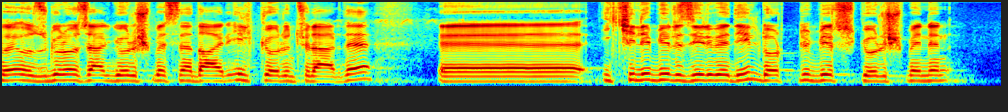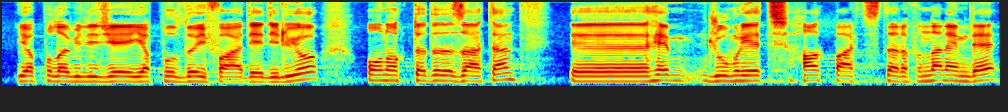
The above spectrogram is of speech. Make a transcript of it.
ve Özgür Özel görüşmesine dair ilk görüntülerde eee, ikili bir zirve değil, dörtlü bir görüşmenin yapılabileceği, yapıldığı ifade ediliyor. O noktada da zaten eee, hem Cumhuriyet Halk Partisi tarafından hem de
